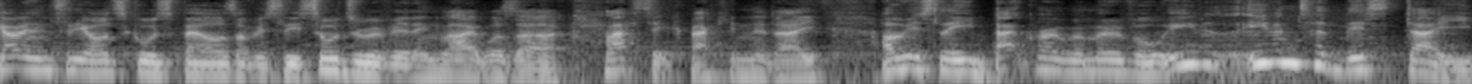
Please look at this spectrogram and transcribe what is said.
Going into the old school spells, obviously Swords of Revealing Light was a classic back in the day. Obviously, back row removal, even, even to this day,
